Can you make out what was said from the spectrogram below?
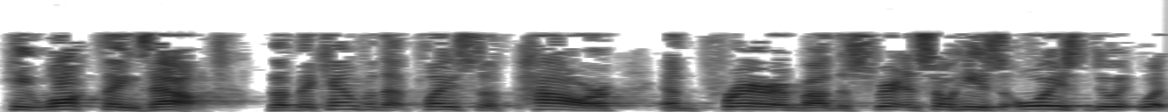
he walked things out, but became from that place of power and prayer and by the Spirit. And so he's always doing what,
